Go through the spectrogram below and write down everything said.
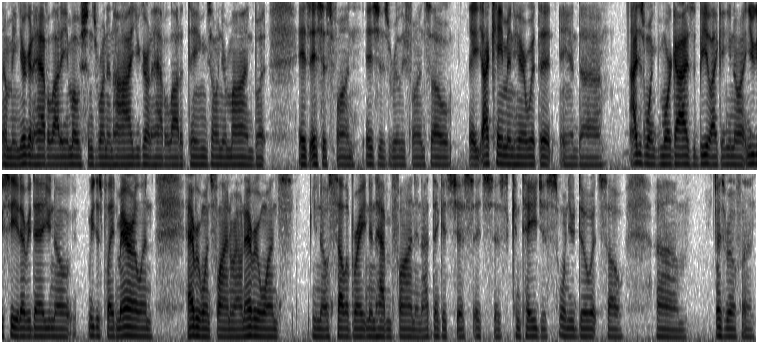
I mean, you're going to have a lot of emotions running high. You're going to have a lot of things on your mind, but it's it's just fun. It's just really fun. So I came in here with it, and uh, I just want more guys to be like it. You know, you can see it every day. You know, we just played Maryland. Everyone's flying around. Everyone's you know celebrating and having fun, and I think it's just it's just contagious when you do it. So um, it's real fun.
